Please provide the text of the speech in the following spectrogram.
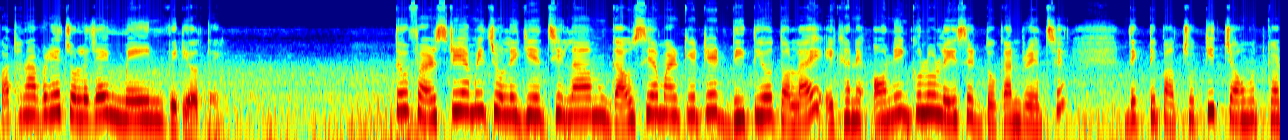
কথা না বেরিয়ে চলে যাই মেইন ভিডিওতে তো ফার্স্টে আমি চলে গিয়েছিলাম গাউসিয়া মার্কেটের দ্বিতীয় তলায়। এখানে অনেকগুলো লেসের দোকান রয়েছে। দেখতে পাচ্ছ কি চমৎকার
